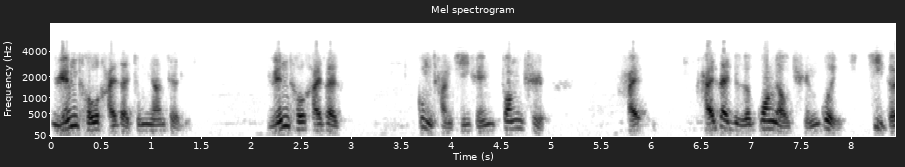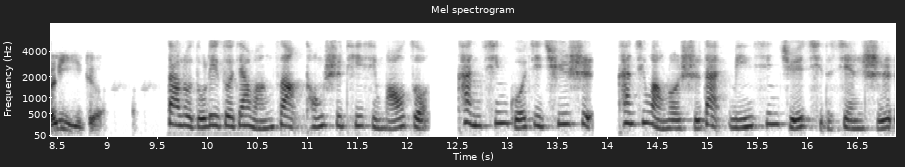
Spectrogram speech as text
源头还在中央这里，源头还在共产集权装置，还还在这个官僚权贵、既得利益者。大陆独立作家王藏同时提醒毛左看清国际趋势。看清网络时代民心崛起的现实，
